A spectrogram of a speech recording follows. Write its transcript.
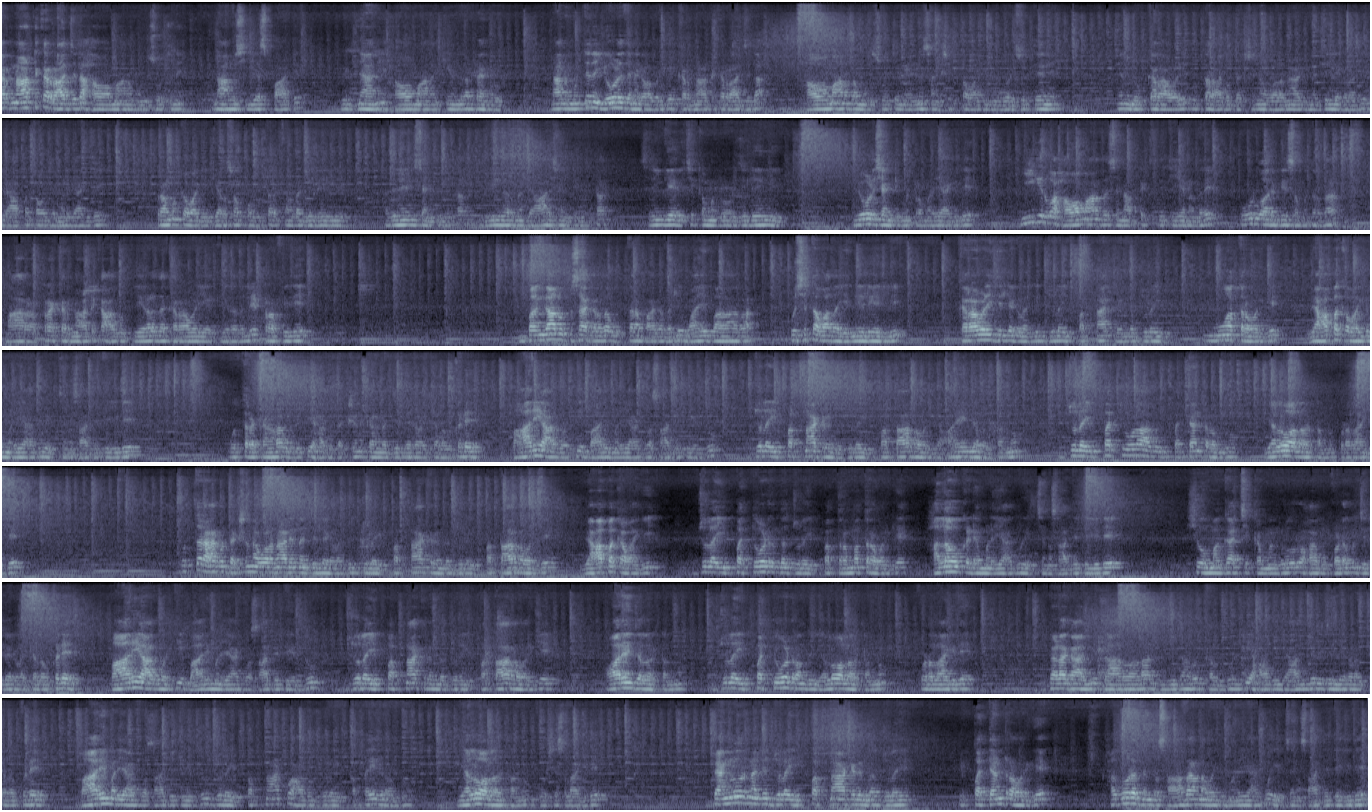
ಕರ್ನಾಟಕ ರಾಜ್ಯದ ಹವಾಮಾನ ಮುನ್ಸೂಚನೆ, ನಾನು ಸಿ ಎಸ್ ಪಾಟೀಲ್, ವಿಜ್ಞಾನಿ, ಹವಾಮಾನ ಕೇಂದ್ರ ಬೆಂಗಳೂರು. ನಾನು ಮುಂದಿನ ಏಳು ದಿನಗಳವರೆಗೆ ಕರ್ನಾಟಕ ರಾಜ್ಯದ ಹವಾಮಾನದ ಮುನ್ಸೂಚನೆಯನ್ನು ಸಂಕ್ಷಿಪ್ತವಾಗಿ ವಿವರಿಸುತ್ತೇನೆ ಇಂದು ಕರಾವಳಿ, ಉತ್ತರ ಹಾಗೂ ದಕ್ಷಿಣ ಒಳನಾಡಿನ ಜಿಲ್ಲೆಗಳಲ್ಲಿ ವ್ಯಾಪಕವಾಗಿ ಮಳೆಯಾಗಿದೆ ಪ್ರಮುಖವಾಗಿ ಕೆಲಸಪ್ಪ ಉತ್ತರ ಕನ್ನಡ ಜಿಲ್ಲೆಯಲ್ಲಿ ಹದಿನೈದು ಸೆಂಟಿಮೀಟರ್, ಬೀದರ್ನಲ್ಲಿ ಆರು ಸೆಂಟಿಮೀಟರ್, ಶೃಂಗೇರಿ ಚಿಕ್ಕಮಗಳೂರು ಜಿಲ್ಲೆಯಲ್ಲಿ ಏಳು ಸೆಂಟಿಮೀಟರ್ ಮಳೆಯಾಗಿದೆ. ಈಗಿರುವ ಹವಾಮಾನದ ಸಿನಾಪ್ಟಿಕ್ ಸ್ಥಿತಿ ಏನೆಂದರೆ ಪೂರ್ವ ಅರಬ್ಬಿ ಸಮುದ್ರದ ಮಹಾರಾಷ್ಟ್ರ, ಕರ್ನಾಟಕ ಹಾಗೂ ಕೇರಳದ ಕರಾವಳಿಯ ತೀರದಲ್ಲಿ ಟ್ರಫ್ ಇದೆ. ಬಂಗಾಳ ಉಪಸಾಗರದ ಉತ್ತರ ಭಾಗದಲ್ಲಿ ವಾಯುಭಾರ ಕುಸಿತವಾದ ಹಿನ್ನೆಲೆಯಲ್ಲಿ ಕರಾವಳಿ ಜಿಲ್ಲೆಗಳಲ್ಲಿ ಜುಲೈ ಇಪ್ಪತ್ನಾಲ್ಕರಿಂದ ಜುಲೈ ಮೂವತ್ತರವರೆಗೆ ವ್ಯಾಪಕವಾಗಿ ಮಳೆಯಾಗುವ ಹೆಚ್ಚಿನ ಸಾಧ್ಯತೆ ಇದೆ. ಉತ್ತರ ಕನ್ನಡ, ಉಡುಪಿ ಹಾಗೂ ದಕ್ಷಿಣ ಕನ್ನಡ ಜಿಲ್ಲೆಗಳ ಕೆಲವು ಕಡೆ ಭಾರೀ ಆಗುವ ಅತಿ ಭಾರೀ ಮಳೆಯಾಗುವ ಸಾಧ್ಯತೆ ಇದ್ದು, ಜುಲೈ ಇಪ್ಪತ್ನಾಲ್ಕರಿಂದ, ಜುಲೈ ಇಪ್ಪತ್ತಾರರವರೆಗೆ ಆರೆಂಜ್ ಅಲರ್ಟನ್ನು ಜುಲೈ ಇಪ್ಪತ್ತೇಳು ಹಾಗೂ ಇಪ್ಪತ್ತೆಂಟರಂದು ಯೆಲ್ಲೋ ಅಲರ್ಟನ್ನು ಕೊಡಲಾಗಿದೆ. ಉತ್ತರ ಹಾಗೂ ದಕ್ಷಿಣ ಒಳನಾಡಿನ ಜಿಲ್ಲೆಗಳಲ್ಲಿ ಜುಲೈ ಇಪ್ಪತ್ನಾಲ್ಕರಿಂದ ಜುಲೈ ಇಪ್ಪತ್ತಾರರವರೆಗೆ ವ್ಯಾಪಕವಾಗಿ, ಜುಲೈ ಇಪ್ಪತ್ತೇಳರಿಂದ ಜುಲೈ ಇಪ್ಪತ್ತೊಂಬತ್ತರವರೆಗೆ ಹಲವು ಕಡೆ ಮಳೆಯಾಗುವ ಹೆಚ್ಚಿನ ಸಾಧ್ಯತೆ ಇದೆ. ಶಿವಮೊಗ್ಗ, ಚಿಕ್ಕಮಗಳೂರು ಹಾಗೂ ಕೊಡಗು ಜಿಲ್ಲೆಗಳ ಕೆಲವು ಕಡೆ ಭಾರೀ ಆಗುವ ಅತಿ ಭಾರೀ ಮಳೆಯಾಗುವ ಸಾಧ್ಯತೆ ಇದ್ದು, ಜುಲೈ ಇಪ್ಪತ್ನಾಲ್ಕರಿಂದ ಜುಲೈ ಇಪ್ಪತ್ತಾರರವರೆಗೆ ಆರೆಂಜ್ ಅಲರ್ಟನ್ನು ಜುಲೈ ಇಪ್ಪತ್ತೇಳರಂದು ಯೆಲ್ಲೋ ಅಲರ್ಟನ್ನು ಕೊಡಲಾಗಿದೆ. ಬೆಳಗಾವಿ, ಧಾರವಾಡ, ಬೀದರ್, ಕಲಬುರಗಿ ಹಾಗೂ ಯಾದಗಿರಿ ಜಿಲ್ಲೆಗಳ ಕೆಲವು ಕಡೆ ಭಾರೀ ಮಳೆಯಾಗುವ ಸಾಧ್ಯತೆ ಇದ್ದು, ಜುಲೈ ಇಪ್ಪತ್ನಾಲ್ಕು ಹಾಗೂ ಜುಲೈ ಇಪ್ಪತ್ತೈದರಂದು ಯೆಲ್ಲೋ ಅಲರ್ಟನ್ನು ಘೋಷಿಸಲಾಗಿದೆ. ಬೆಂಗಳೂರಿನಲ್ಲಿ ಜುಲೈ ಇಪ್ಪತ್ನಾಲ್ಕರಿಂದ ಜುಲೈ ಇಪ್ಪತ್ತೆಂಟರವರೆಗೆ ಹಗುರದಿಂದ ಸಾಧಾರಣವಾಗಿ ಮಳೆಯಾಗುವ ಹೆಚ್ಚಿನ ಸಾಧ್ಯತೆ ಇದೆ.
